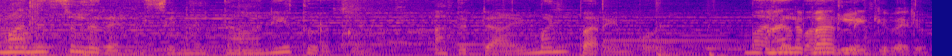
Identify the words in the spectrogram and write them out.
മനസ്സിലെ രഹസ്യങ്ങൾ താനേ തുറക്കും. അത് ഡയമണ്ട് പറയുമ്പോൾ മലബാറിലേക്ക് വരും.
